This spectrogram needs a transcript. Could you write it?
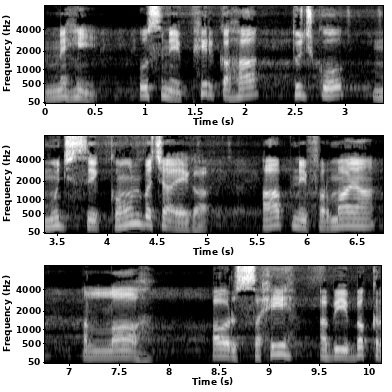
نہیں۔ اس نے پھر کہا، تجھ کو مجھ سے کون بچائے گا؟ آپ نے فرمایا، اللہ۔ اور صحیح ابی بکر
